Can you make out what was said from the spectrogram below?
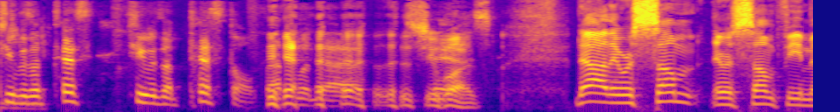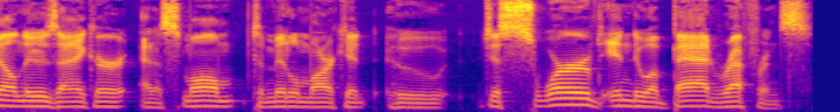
she was a Allegedly. pis- She was a pistol. That's what. Uh, she yeah. was. No, there was some there was some female news anchor at a small to middle market who just swerved into a bad reference,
